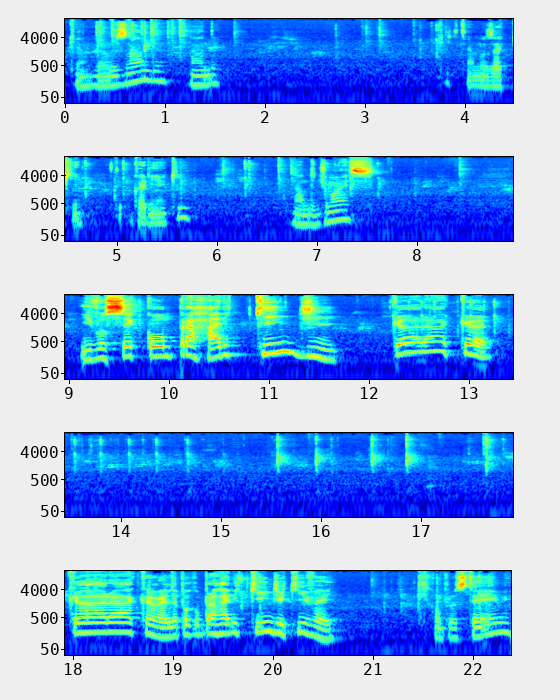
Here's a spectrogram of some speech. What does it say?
Aqui não temos nada, nada. O que, que temos aqui? Tem um carinha aqui. Nada demais. E você compra Harry Candy. Caraca! Caraca, velho. Dá pra comprar Harry Candy aqui, velho. Aqui compra os TM.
